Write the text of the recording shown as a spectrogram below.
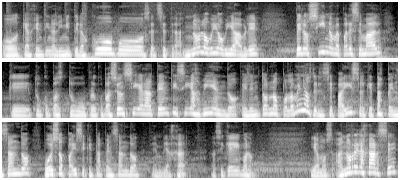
o que Argentina limite los cupos, etc. No lo veo viable, pero sí no me parece mal que tu, preocupación siga latente y sigas viendo el entorno, por lo menos de ese país el que estás pensando, o esos países que estás pensando en viajar. Así que, bueno, digamos, a no relajarse,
